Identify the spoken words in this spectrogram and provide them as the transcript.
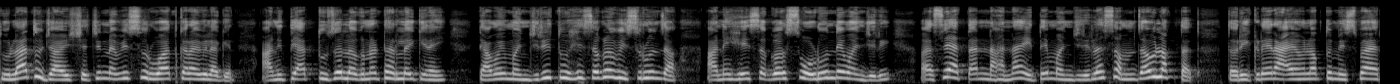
तुला तुझ्या आयुष्याची नवी सुरुवात करावी लागेल. आणि त्यात तुझं लग्न ठरलं आहे की नाही त्यामुळे मंजिरी तू हे सगळं विसरून जा. आणि हे सगळं सोडून दे मंजिरी. असे आता नाना इथे मंजिरीला समजावू लागतात. तर इकडे रायम लागतो मिसफायर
